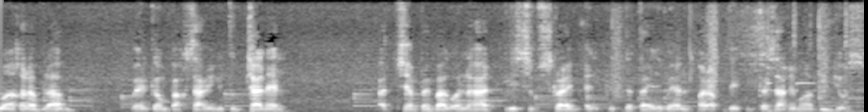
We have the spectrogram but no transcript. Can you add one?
mga kalablab, welcome back sa aking YouTube channel. At syempre, bago ang lahat, please subscribe and click the tiny bell para updated ka sa aking mga videos.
